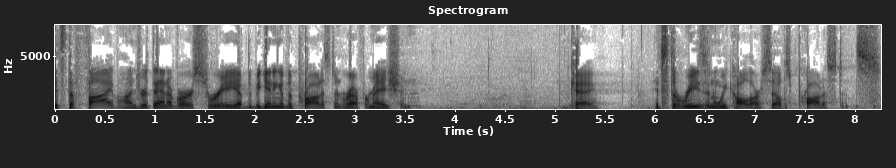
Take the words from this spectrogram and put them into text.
It's the 500th anniversary of the beginning of the Protestant Reformation. Okay? It's the reason we call ourselves Protestants.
